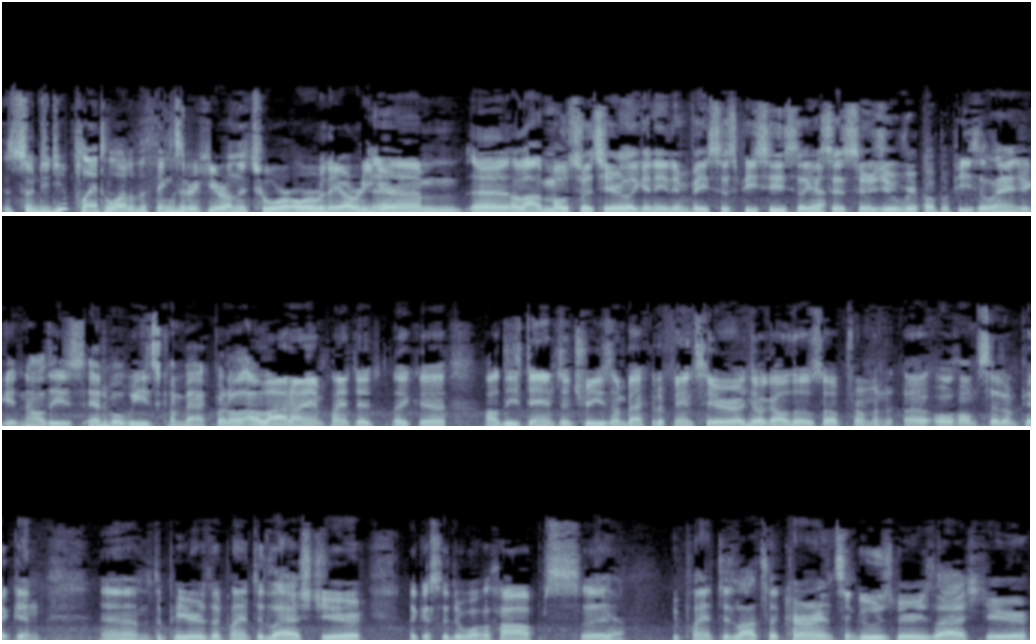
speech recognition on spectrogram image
So did you plant a lot of the things that are here on the tour, or were they already here? Um, uh, a lot, most of it's here, like any invasive species. Like Yeah. I said, as soon as you rip up a piece of land, you're getting all these edible weeds come back. But a, a lot I am planted, like uh, all these damson trees on back of the fence here. I dug all those up from an uh, old homestead I'm picking. Um, the pears I planted last year. Like I said, the wild hops. Uh, Yeah. We planted lots of currants and gooseberries last year.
